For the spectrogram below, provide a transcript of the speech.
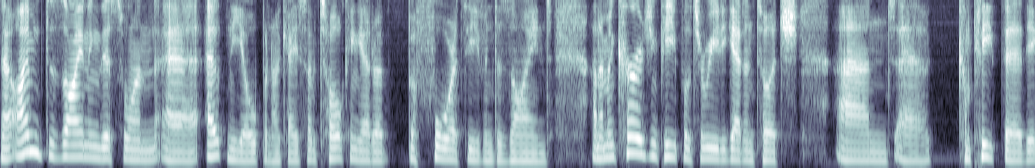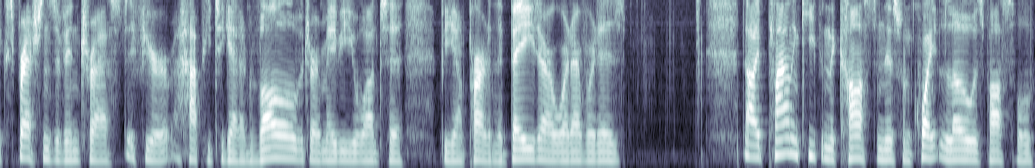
Now I'm designing this one uh, out in the open. Okay, so I'm talking about it before it's even designed, and I'm encouraging people to really get in touch and. Uh, complete the the expressions of interest if you're happy to get involved or maybe you want to be a part of the beta or whatever it is now, I plan on keeping the cost in this one quite low as possible,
